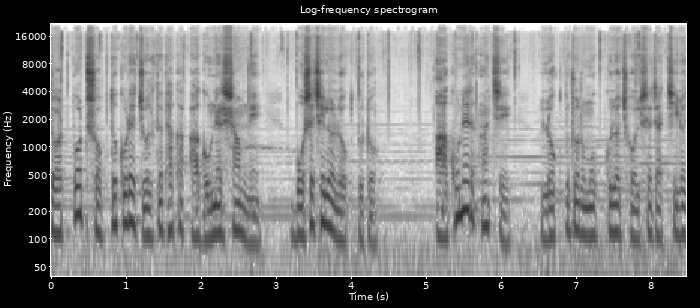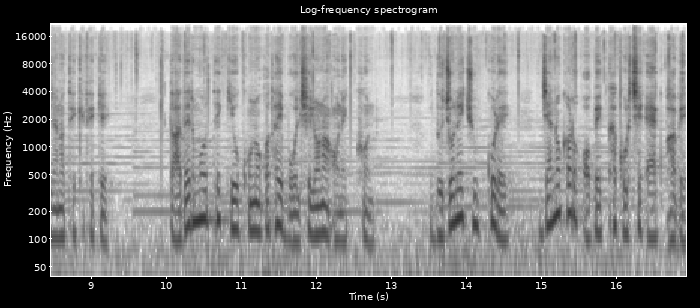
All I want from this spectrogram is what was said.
চটপট শব্দ করে জ্বলতে থাকা আগুনের সামনে বসেছিল লোক দুটো। আগুনের আঁচে লোক দুটোর মুখগুলো ঝলসে যাচ্ছিল যেন থেকে থেকে। তাদের মধ্যে কেউ কোনো কথাই বলছিল না অনেকক্ষণ। দুজনেই চুপ করে যেন কারও অপেক্ষা করছে একভাবে।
